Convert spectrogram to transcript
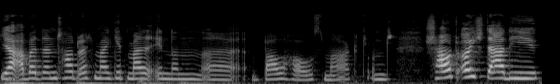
Ja, aber dann schaut euch mal, geht mal in den äh, Bauhausmarkt und schaut euch da die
